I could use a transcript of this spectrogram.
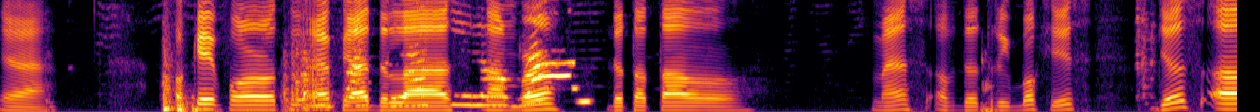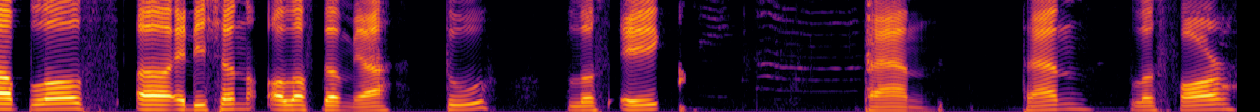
Yeah. Okay, for 2F ya, the last number, the total mass of the three boxes, just uh, plus uh, addition all of them ya. 2 plus 8, 10. 10 plus 4,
